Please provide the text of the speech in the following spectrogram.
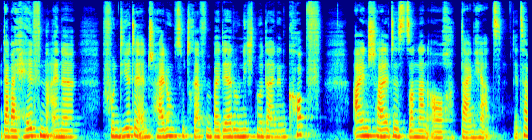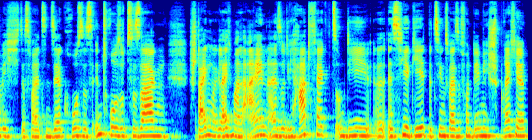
dabei helfen, eine fundierte Entscheidung zu treffen, bei der du nicht nur deinen Kopf einschaltest, sondern auch dein Herz. Jetzt habe ich, das war jetzt ein sehr großes Intro sozusagen, steigen wir gleich mal ein. Also die Hard Facts, um die äh, es hier geht, beziehungsweise von denen ich spreche,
